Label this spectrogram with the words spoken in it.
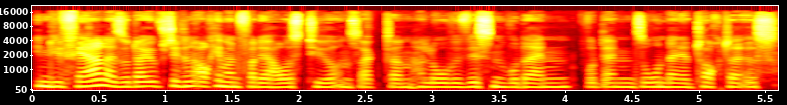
Inwiefern? Also da steht dann auch jemand vor der Haustür und sagt dann, hallo, wir wissen, wo dein, wo dein Sohn, deine Tochter ist.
